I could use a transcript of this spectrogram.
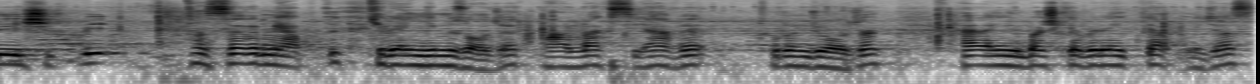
değişik bir tasarım yaptık. İki rengimiz olacak. Parlak siyah ve turuncu olacak. Herhangi başka bir renk yapmayacağız.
